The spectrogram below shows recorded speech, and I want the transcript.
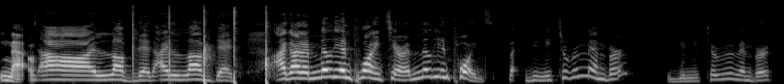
now. Oh, I loved it. I loved it. I got a million points here, a million points. But you need to remember, you need to remember,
